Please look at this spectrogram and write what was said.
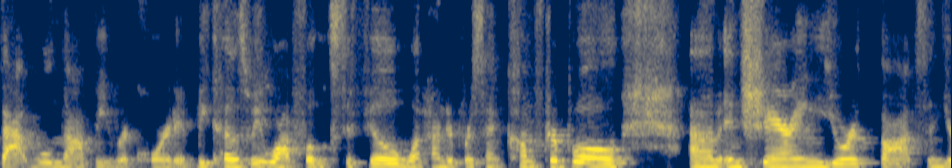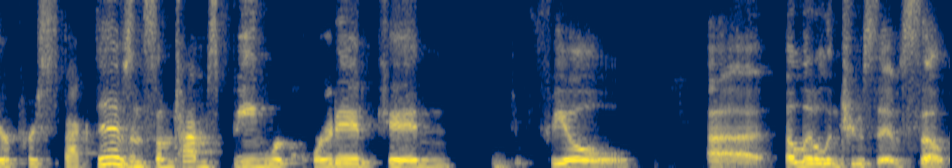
that will not be recorded because we want folks to feel 100% comfortable um, in sharing your thoughts and your perspectives. And sometimes being recorded can feel uh, a little intrusive. So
